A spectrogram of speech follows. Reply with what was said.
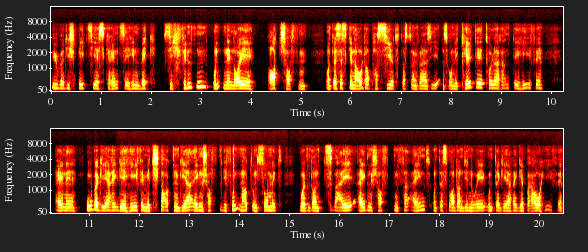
über die Speziesgrenze hinweg sich finden und eine neue Art schaffen. Und das ist genau da passiert, dass dann quasi so eine kältetolerante Hefe eine obergärige Hefe mit starken Gäreigenschaften gefunden hat und somit wurden dann zwei Eigenschaften vereint und das war dann die neue untergärige Brauhefe.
